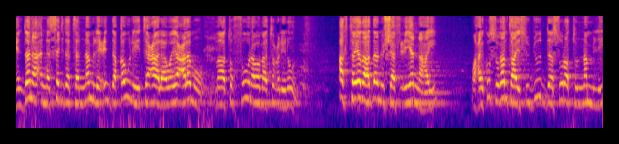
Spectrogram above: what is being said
cindana ana sajdata annamli cinda qowlihi tacaala wayaclamu maa tukhfuuna wamaa tuclinuun. Agtayada haddaannu shaaficiye nahay waxay ku sugan tahay sujuudda suuratu namli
